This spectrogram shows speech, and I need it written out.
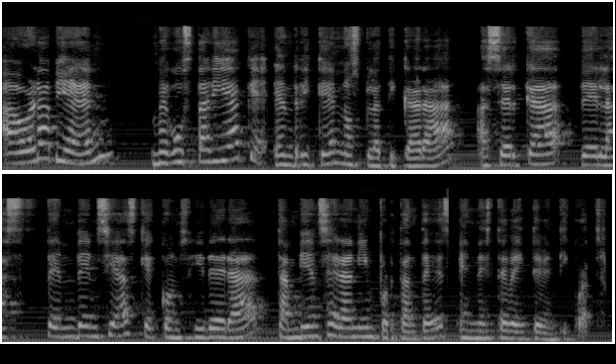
Ahora bien, me gustaría que Enrique nos platicara acerca de las tendencias que considera también serán importantes en este 2024.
